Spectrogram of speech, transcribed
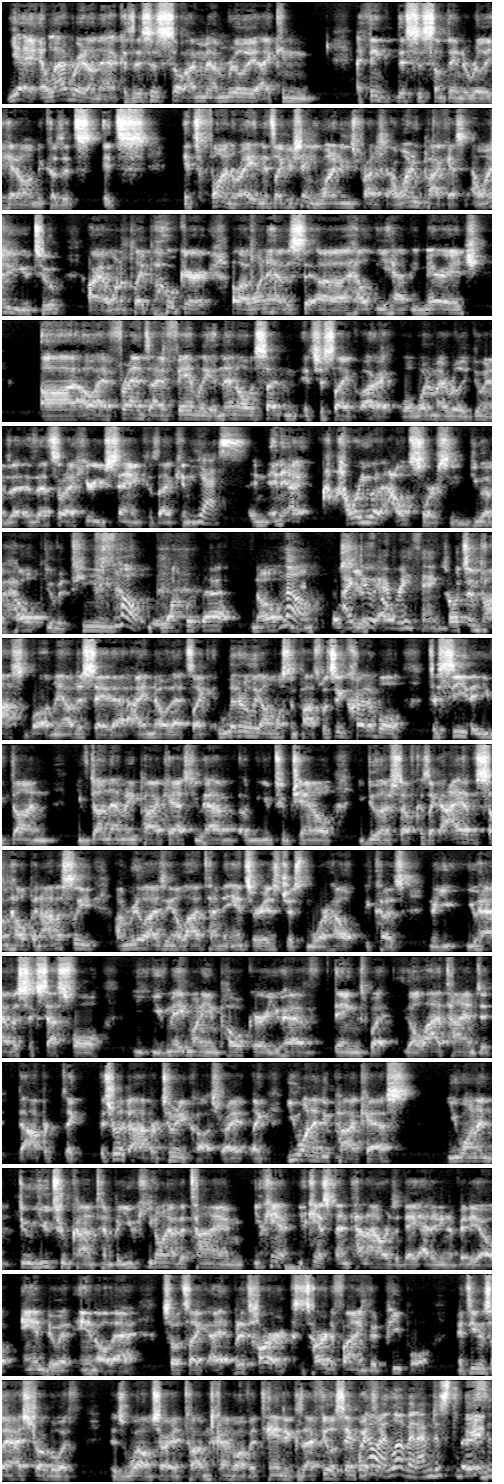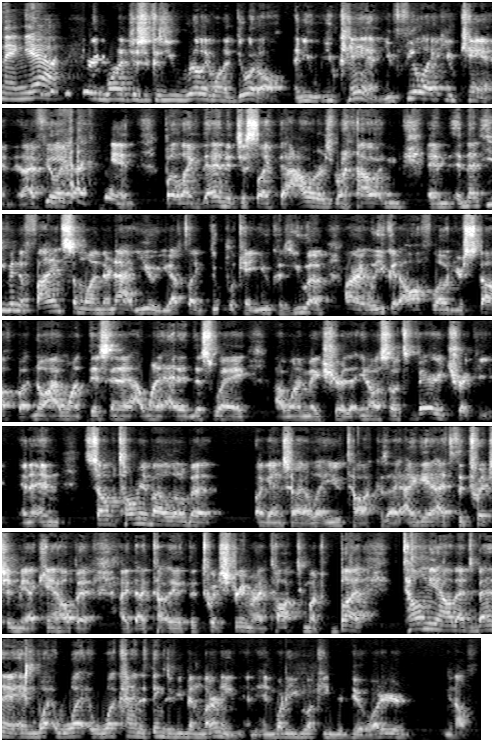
yeah, elaborate on that because this is so. I'm I'm really I can I think this is something to really hit on because it's it's it's fun, right? And it's like you're saying, you want to do these projects. I want to do podcasting. I want to do YouTube. All right, I want to play poker. Oh, I want to have a uh, healthy, happy marriage. Uh, oh, I have friends. I have family. And then all of a sudden, it's just like, all right, well, what am I really doing? Is that, is that's what I hear you saying because I can. Yes. And, and I, how are you at outsourcing? Do you have help? Do you have a team? No. Luck with that? No. No, I do yourself? everything. So it's impossible. I mean, I'll just say that. I know that's like literally almost impossible. It's incredible to see that you've done you've done that many podcasts, you have a YouTube channel, you do other stuff because like I have some help and honestly, I'm realizing a lot of time the answer is just more help because you know you you have a successful you- you've made money in poker, you have things, but you know, a lot of times it the oppor- like it's really the opportunity cost, right? Like you want to do podcasts, you want to do YouTube content, but you, you don't have the time. You can't you can't spend ten hours a day editing a video and do it and all that. So it's like, I, but it's hard because it's hard to find good people. It's even something I struggle with as well. I'm sorry. I'm just kind of going off a tangent because I feel the same way. No, It's I love it. I'm just listening. Yeah. you want to just because you really want to do it all and you you can you feel like you can and i feel like i can but like then it just like the hours run out and and and then even to find someone they're not you you have to like duplicate you because you have all right well you could offload your stuff but no i want this in it i want to edit this way i want to make sure that you know so it's very tricky and and so tell me about a little bit again, sorry, I'll let you talk because I, I, get it's the Twitch in me. I can't help it. I, I t- the Twitch streamer. I talk too much. But tell me how that's been and what what what kind of things have you been learning and, and what are you looking to do? What are your you know?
